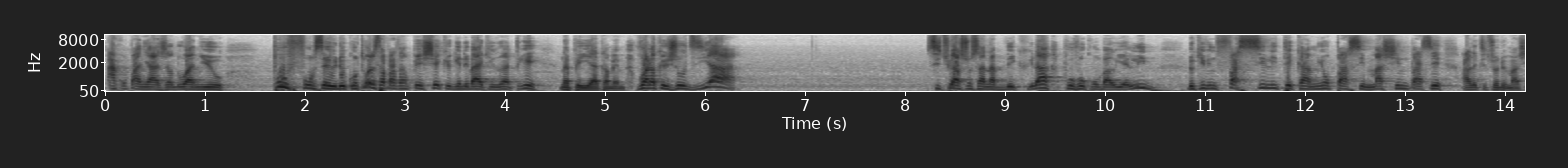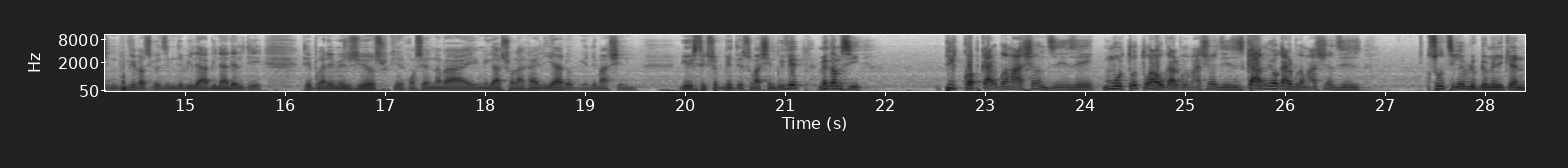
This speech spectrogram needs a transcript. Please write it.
accompagné agent douanier pour faire une série de contrôles, ça ne pas empêcher que des qui rentrent dans le pays quand même. Voilà que je dis situation ça n'a décrit là pour vos combats libres. Donc, il vient faciliter camion passer, machine passer, à l'exception de machines privées, parce que depuis les Abinadel, tu prends des mesures sur qui concernent l'immigration la Calia, donc il y a des machines, des restrictions qui sur machines privées. Mais comme si, pick-up qui prend marchandises, moto toi ou qui prend marchandises, camion qui prend marchandises, sortir République Dominicaine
